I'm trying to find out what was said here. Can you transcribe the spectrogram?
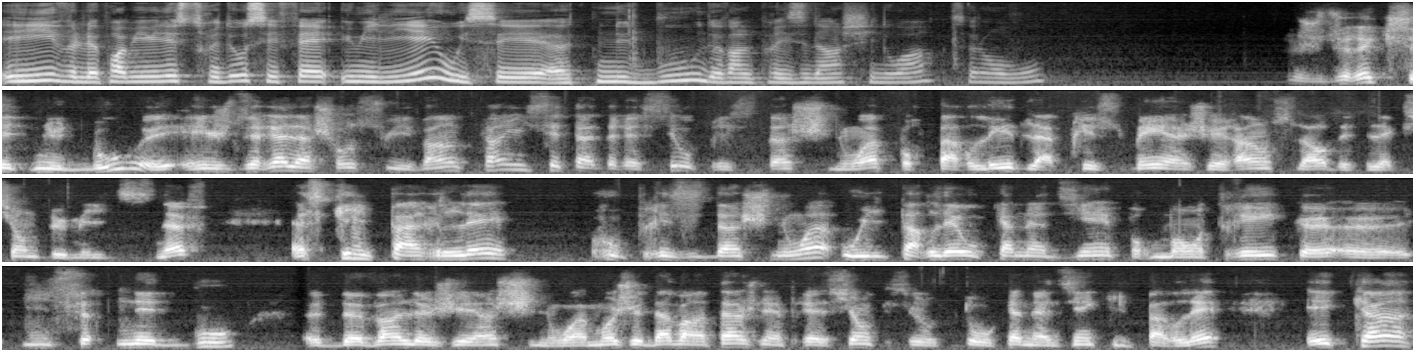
Et Yves, le premier ministre Trudeau s'est fait humilier ou il s'est tenu debout devant le président chinois, selon vous? Je dirais qu'il s'est tenu debout et, je dirais la chose suivante. Quand il s'est adressé au président chinois pour parler de la présumée ingérence lors des élections de 2019, est-ce qu'il parlait au président chinois ou il parlait aux Canadiens pour montrer qu'il euh, se tenait debout euh, devant le géant chinois? Moi, j'ai davantage l'impression que c'est aux Canadiens qu'il parlait. Et quand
